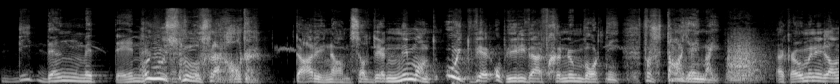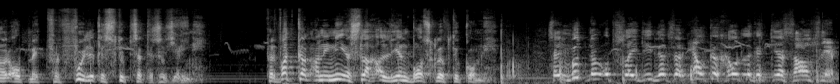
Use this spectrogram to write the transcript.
die ding met Den. Hou jou snoel sleghalter. Daardie naam sal deur niemand ooit weer op hierdie werf genoem word nie. Verstaan jy my? Ek hou my nie langer op met verfoeilike stoepsitters soos jy nie. Vir wat kan Annie nie 'n slag alleen Boskloof toe kom nie? Sy moet nou opsluit die niks wat elke goudelike keer saamsleep.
